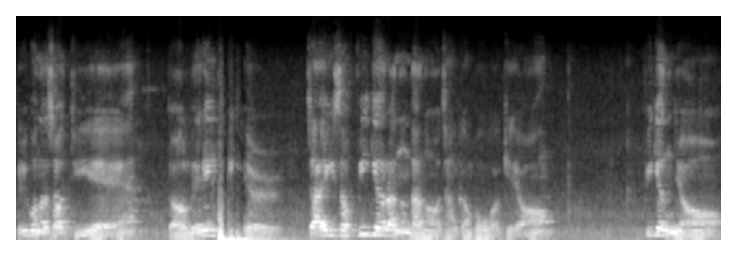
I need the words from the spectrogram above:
그리고 나서 뒤에 the leading figure 자, 여기서 figure라는 단어 잠깐 보고 갈게요. figure는요.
